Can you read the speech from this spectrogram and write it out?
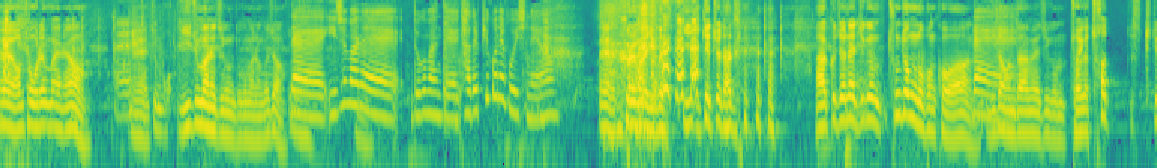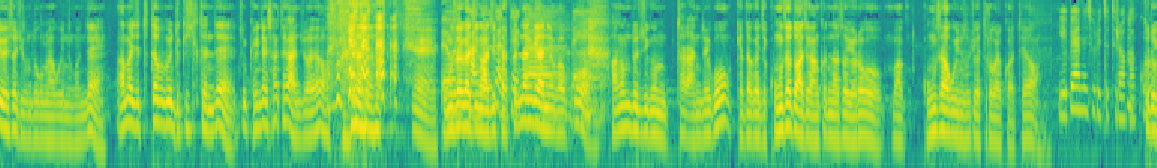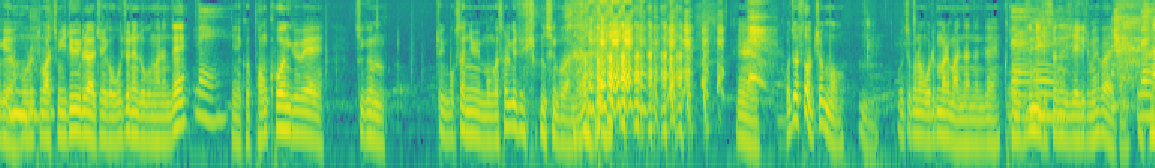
네, 엄청 오랜만이네요. 네. 네, 지금 2주 만에 지금 녹음하는 거죠? 네, 2주 만에 녹음하는데 다들 피곤해 보이시네요. 네, 그럴 만 이거 있겠죠, 다들. 아, 그 전에 지금 충정로 벙커원 네. 이사 온 다음에 지금 저희가 첫 스튜디오에서 지금 녹음을 하고 있는 건데 아마 이제 듣다 보면 느끼실 텐데 좀 굉장히 상태가 안 좋아요. 네, 네, 공사가 지금 아직 방음 다 끝난 게 상태가, 아니어갖고 네. 방음도 지금 잘 안 되고 게다가 이제 공사도 아직 안 끝나서 여러 막 공사하고 있는 소리가 들어갈 것 같아요. 예배하는 소리도 들어가고. 그러게요. 오늘 또 마침 일요일 날 저희가 오전에 녹음하는데 네. 예, 그 벙커원 교회 지금 저기 목사님이 뭔가 설교 중이신 것 같네요. 예, 어쩔 수 없죠 뭐. 음. 어쨌거나 오랜만에 만났는데 그동안 네. 무슨 일이 있었는지 얘기 좀 해봐야죠. 네.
